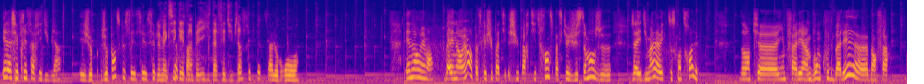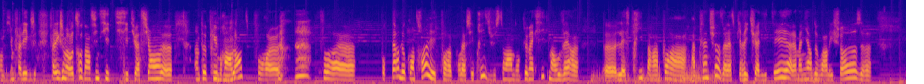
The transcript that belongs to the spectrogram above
Et lâcher prise, ça fait du bien. Et je, je pense que c'est. Le Mexique est ça. un pays qui t'a fait du bien. Peut-être ça, le gros. Énormément. Bah, énormément, parce que je suis, partie, je suis partie de France, parce que justement, j'avais du mal avec tout ce contrôle. Donc, euh, il me fallait un bon coup de balai euh, dans ça. Donc, il me fallait que je, il fallait que je me retrouve dans une situation euh, un peu plus -hmm. branlante pour, euh, pour, euh, pour perdre le contrôle et pour, pour lâcher prise, justement. Donc, le Mexique m'a ouvert euh, l'esprit par rapport à, à, plein de choses, à la spiritualité, à la manière de voir les choses, euh,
